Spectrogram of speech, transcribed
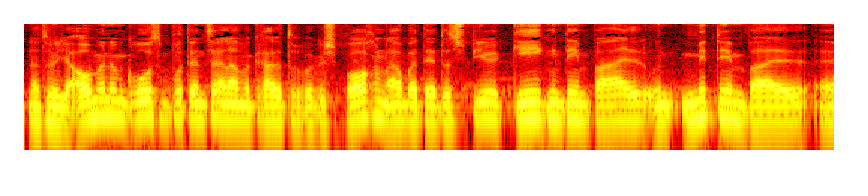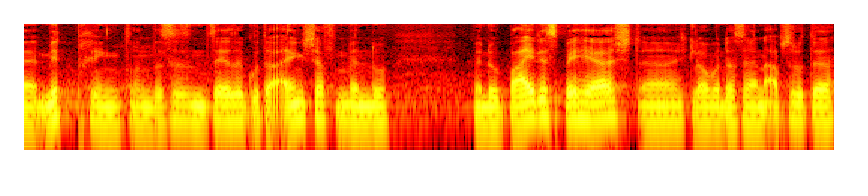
natürlich auch mit einem großen Potenzial, haben wir gerade darüber gesprochen, aber der das Spiel gegen den Ball und mit dem Ball äh, mitbringt. Und das sind sehr, sehr gute Eigenschaften, wenn du, wenn du beides beherrschst. Äh, ich glaube, dass er ein absoluter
